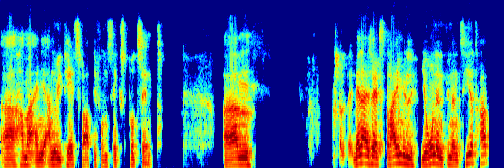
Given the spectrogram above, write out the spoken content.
haben wir eine Annuitätsrate von 6%. Ähm, wenn er also jetzt 3 Millionen finanziert hat,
